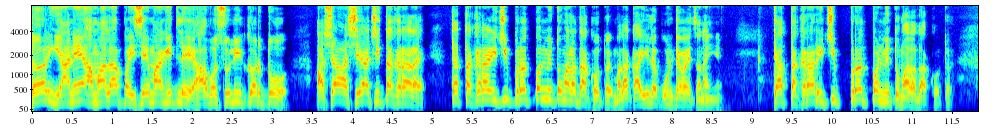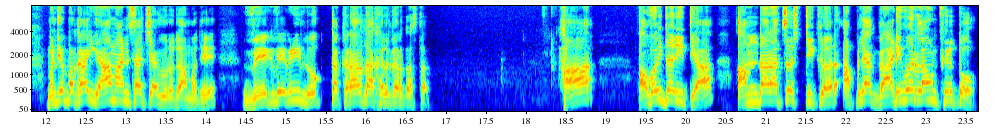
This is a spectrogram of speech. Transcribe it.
तर याने आम्हाला पैसे मागितले हा वसुली करतो अशा आशयाची तक्रार आहे. त्या तक्रारीची प्रत पण मी तुम्हाला दाखवतोय. मला काही लपवून ठेवायचं नाही आहे त्या तक्रारीची प्रत पण मी तुम्हाला दाखवतोय. म्हणजे बघा या माणसाच्या विरोधामध्ये वेगवेगळी लोक तक्रार दाखल करत असतात. हा अवैधरित्या आमदाराचं स्टिकर आपल्या गाडीवर लावून फिरतो.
